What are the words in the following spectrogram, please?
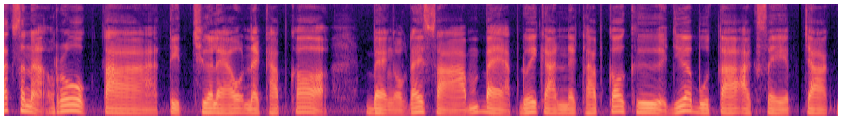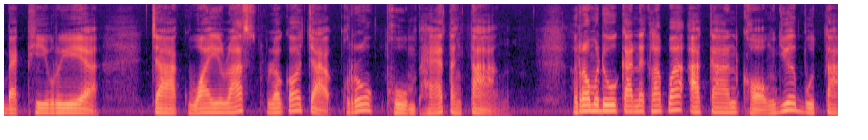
ลักษณะโรคตาติดเชื้อแล้วนะครับ ก็ แบ่งออกได้ 3 แบบด้วยกันนะครับ ก็คือเยื่อบุตาอักเสบจากแบคทีเรีย จากไวรัส แล้วก็จากโรคภูมิแพ้ต่างๆ เรามาดูกันนะครับว่าอาการของเยื่อบุตา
